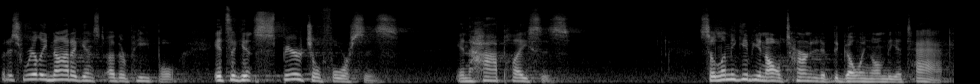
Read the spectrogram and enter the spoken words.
but it's really not against other people. It's against spiritual forces in high places. So let me give you an alternative to going on the attack.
